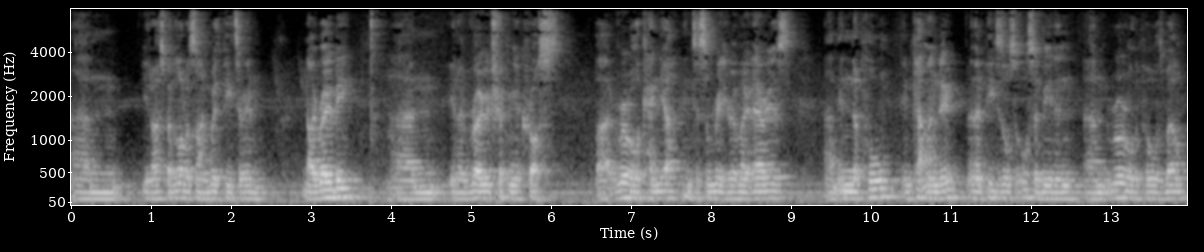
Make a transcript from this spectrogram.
Um, you know, I spent a lot of time with Peter in Nairobi, um, you know, road tripping across uh, rural Kenya into some really remote areas, um, in Nepal, in Kathmandu, and then Peter's also also been in um, rural Nepal as well,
